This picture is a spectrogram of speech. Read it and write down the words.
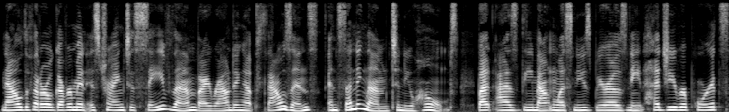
Now, the federal government is trying to save them by rounding up thousands and sending them to new homes. But as the Mountain West News Bureau's Nate Hegyi reports,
